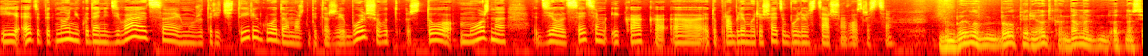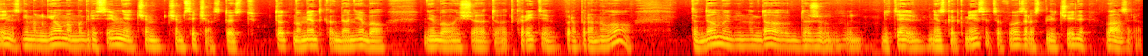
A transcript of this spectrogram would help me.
и это пятно никуда не девается, ему уже 3-4 года, а может быть даже и больше. Вот что можно делать с этим и как э, эту проблему решать в более старшем возрасте? Ну, был, был период, когда мы относились к гемангиомам агрессивнее, чем, чем сейчас. То есть тот момент, когда не был, не было еще этого открытия про пронолол, тогда мы иногда даже детей несколько месяцев возраст лечили лазером.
